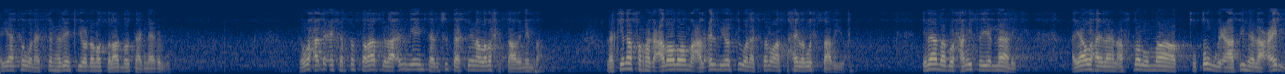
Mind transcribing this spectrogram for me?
ayaa ka wanaagsan habeenkii o dhan oo salaad loo taagnaada waxaa dhici karta salaad bilaa cilmiya intaad isu taagtay inaan laba xisaabininba laakiin afar ragcadood oo macal cilmi oo si wanaagsan u asaxay lagu xisaabiyo imaam abu xaniifa iyo malik ayaa waxay laheen afdalu maa tuطawica bihi alcilm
